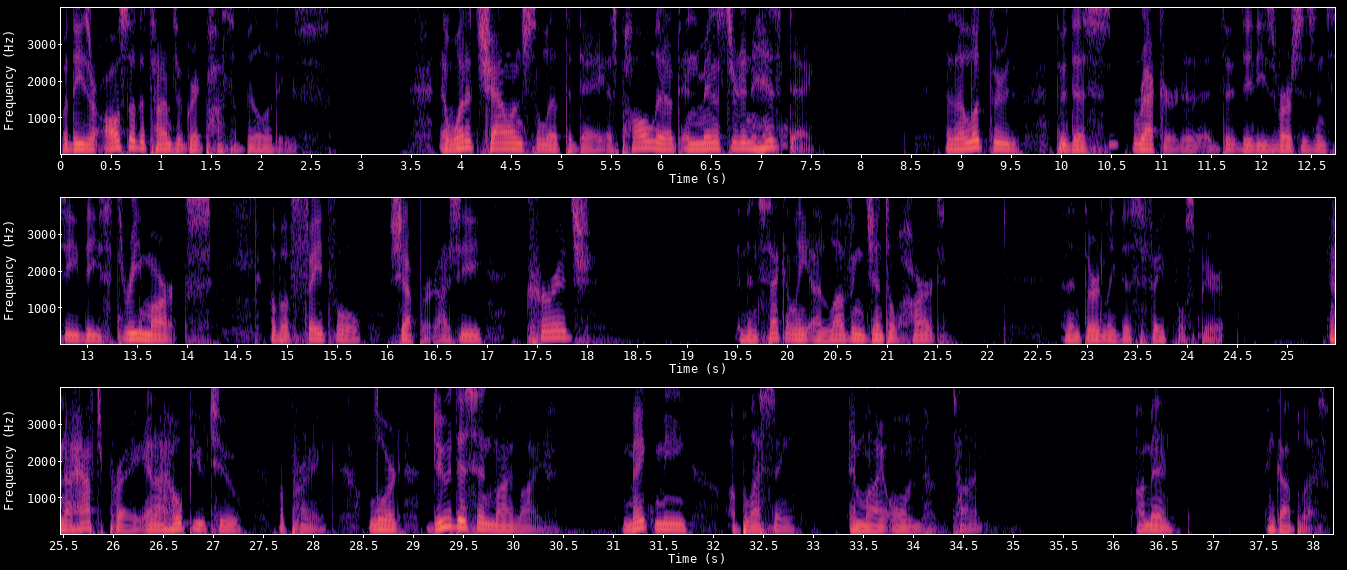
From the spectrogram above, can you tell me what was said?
But these are also the times of great possibilities. And what a challenge to live today as Paul lived and ministered in his day. As I look through through this record, uh, through these verses, and see these three marks of a faithful shepherd, I see courage, and then secondly, a loving, gentle heart, And then thirdly, this faithful spirit. And I have to pray, and I hope you too are praying. Lord, do this in my life. Make me a blessing in my own time. Amen. And God bless.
